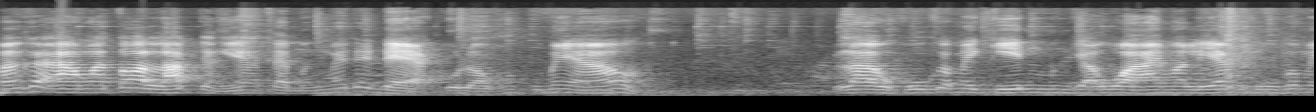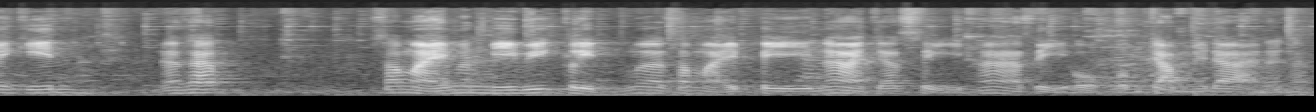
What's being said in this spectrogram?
มันก็เอามาต้อนรับอย่างเงี้ย แต่มึงไม่ได้แดกกูหรอกเพราะกูไม่เอาเหล้ากูก็ไม่กิน มึงจะวายมาเลี้ยงกูก็ไม่กินนะครับ สมัยมันมีวิกฤตเมื่อสมัยปีน่าจะสี่ห้าสี่หกผมจำไม่ได้นะครับ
